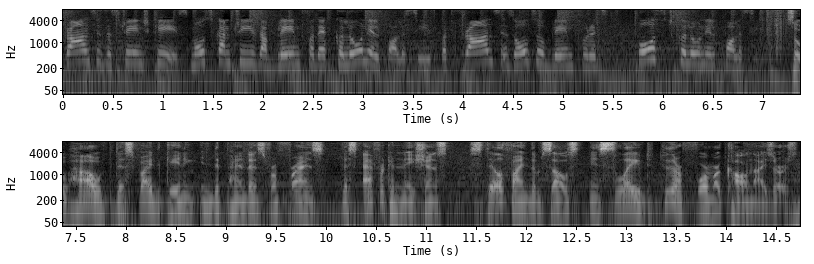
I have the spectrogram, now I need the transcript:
France is a strange case. Most countries are blamed for their colonial policies, but France is also blamed for its post-colonial policies. So how, despite gaining independence from France, these African nations still find themselves enslaved to their former colonizers?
